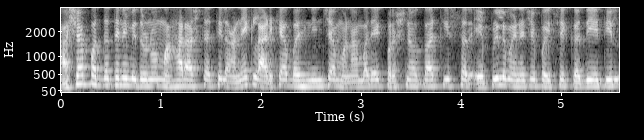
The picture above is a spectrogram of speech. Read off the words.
अशा पद्धतीने मित्रांनो महाराष्ट्रातील अनेक लाडक्या बहिणींच्या मनामध्ये एक प्रश्न होता की सर एप्रिल महिन्याचे पैसे कधी येतील?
